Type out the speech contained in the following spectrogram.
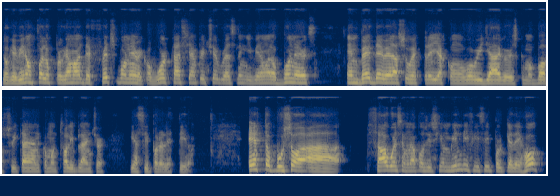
lo que vieron fue los programas de Fritz Von o World Class Championship Wrestling y vieron a los Von en vez de ver a sus estrellas como Bobby Jaggers, como Bob Sweetan, como Tolly Blanchard y así por el estilo. Esto puso a, Southwest en una posición bien difícil porque dejó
